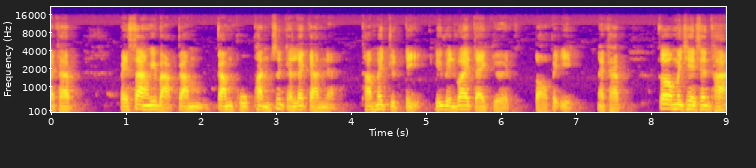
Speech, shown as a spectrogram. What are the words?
นะครับ ไปสร้างวิบากกรรมกรรมผูกพันซึ่งกันและกันเนี่ยทำให้จุติหรือเวียนว่ายตายเกิดต่อไปอีกนะครับ ก็ไม่ใช่เส้นทาง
